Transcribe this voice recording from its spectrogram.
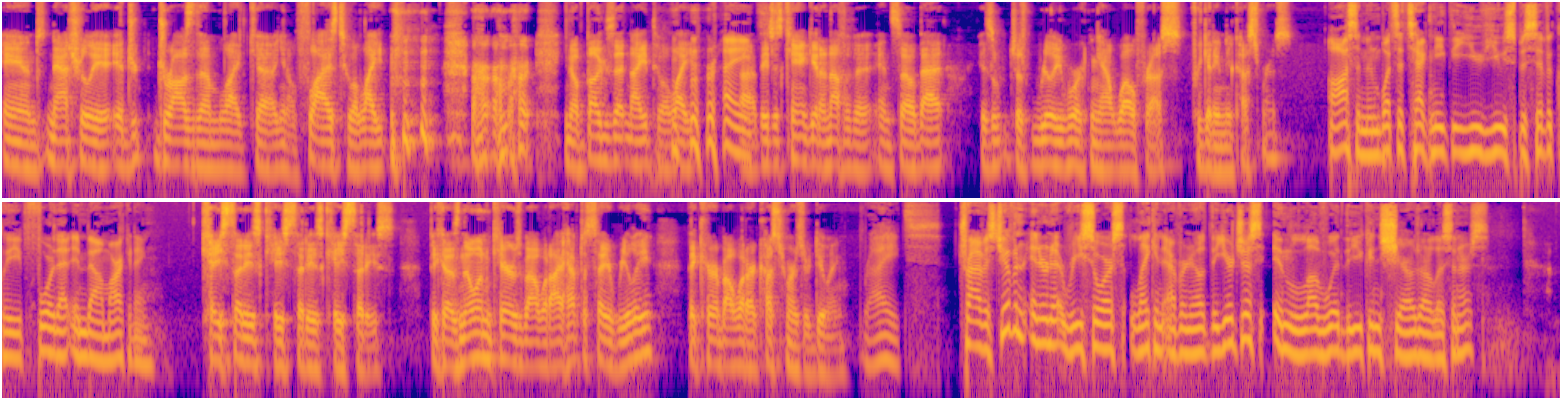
and naturally it draws them like uh, you know flies to a light or, or, or, you know bugs at night to a light. Right. Uh, they just can't get enough of it. And so that is just really working out well for us for getting new customers. Awesome. And what's a technique that you've used specifically for that inbound marketing? Case studies case studies case studies because no one cares about what i have to say really they care about what our customers are doing right Travis, do you have an internet resource like an Evernote that you're just in love with that you can share with our listeners?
